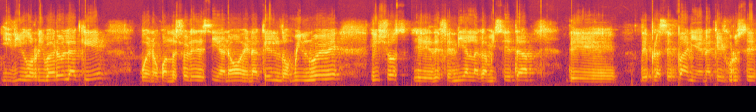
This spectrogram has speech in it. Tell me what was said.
y Diego Rivarola, que bueno, cuando yo les decía, ¿no? En aquel 2009 ellos eh, defendían la camiseta de, Plaza España en aquel cruce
